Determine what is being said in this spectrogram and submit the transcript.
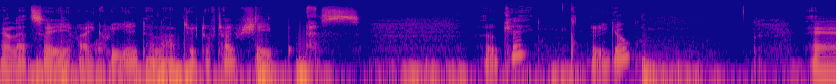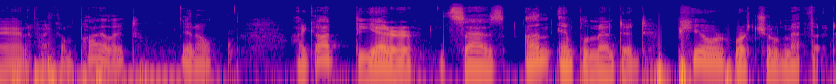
and let's say if I create an object of type shape s. Okay, there you go. And if I compile it, you know, I got the error that says unimplemented pure virtual method,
